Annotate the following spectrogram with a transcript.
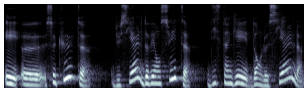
Et euh, ce culte du ciel devait ensuite distinguer dans le ciel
